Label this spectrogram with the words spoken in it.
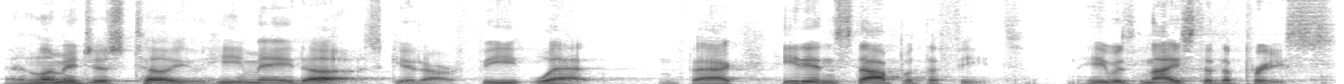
And let me just tell you, He made us get our feet wet. In fact, He didn't stop with the feet, He was nice to the priests.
